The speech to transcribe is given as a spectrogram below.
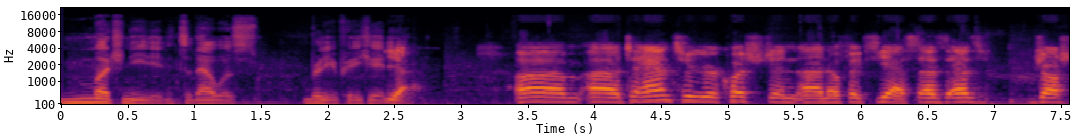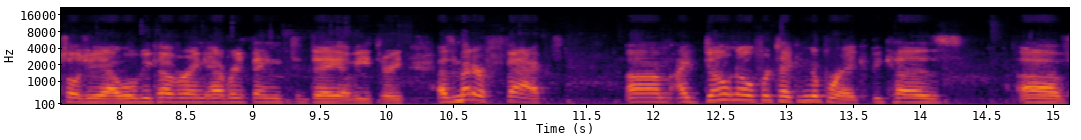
much needed. So that was really appreciated. Yeah. Um, uh, to answer your question, uh, no fix. Yes, as as Josh told you, yeah, we'll be covering everything today of E3. As a matter of fact, um, I don't know if we're taking a break because of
